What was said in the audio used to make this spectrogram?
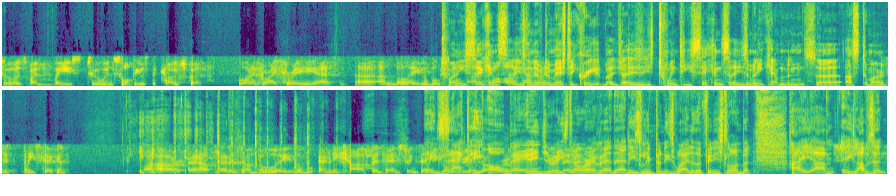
tours when we used to tour when Swampy was the coach. But what a great career he has! Uh, unbelievable. 22nd I- I season of domestic cricket, BJ. This is his 22nd season when he captains uh, us tomorrow. It's a 22nd. Far out. That is unbelievable. How many calf and hamstrings have you gone? Exactly. Old man injuries. Yeah, Don't worry about that. He's limping his way to the finish line. But hey, um, he loves it.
